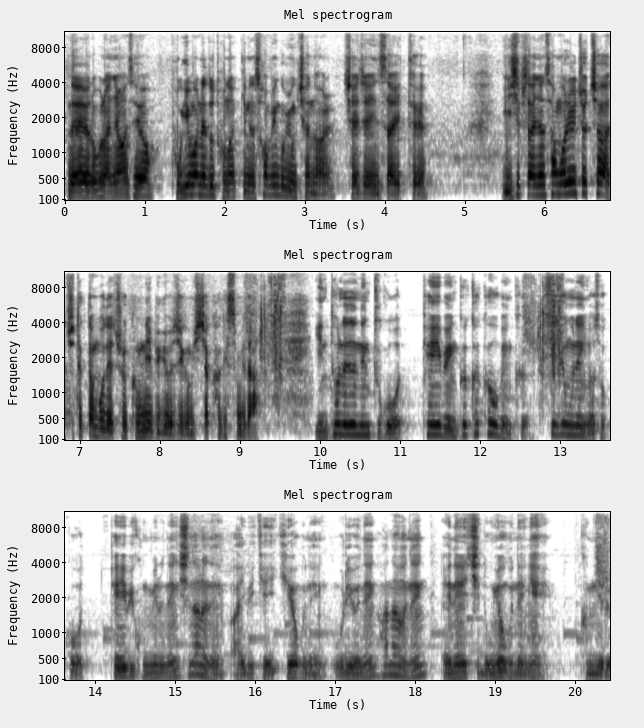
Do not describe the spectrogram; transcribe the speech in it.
네, 여러분 안녕하세요. 보기만 해도 돈 아끼는 서민금융 채널 제재인사이트 24년 3월 1주차 주택담보대출 금리 비교 지금 시작하겠습니다. 인터넷은행 두 곳, K뱅크, 카카오뱅크, 시중은행 6곳, KB국민은행, 신한은행, IBK 기업은행, 우리은행, 하나은행, NH농협은행의 금리를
